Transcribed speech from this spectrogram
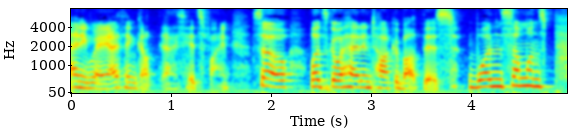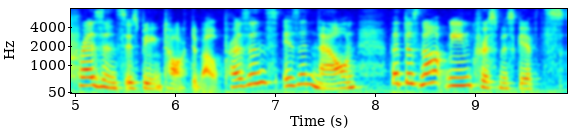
Anyway, I think I'll, it's fine. So let's go ahead and talk about this. When someone's presence is being talked about, presence is a noun that does not mean Christmas gifts.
